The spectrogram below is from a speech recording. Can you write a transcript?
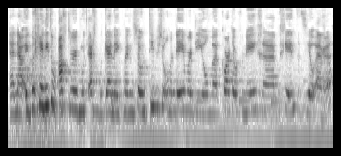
En nou, ik begin niet om acht uur. Ik moet echt bekennen, ik ben zo'n typische ondernemer die om uh, kwart over negen begint. Dat is heel erg.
